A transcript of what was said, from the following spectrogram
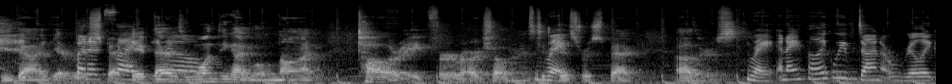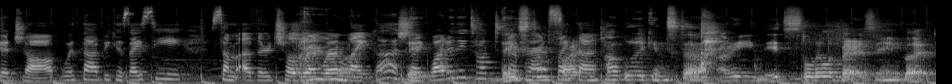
you gotta get respect. like, if that is know- one thing I will not tolerate for our children is to Right. disrespect others. Right. And I feel like we've done a really good job with that because I see some other children where I'm like, gosh, They- like why do they talk to They their parents like fight in that? public and stuff. I mean, it's a little embarrassing, but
